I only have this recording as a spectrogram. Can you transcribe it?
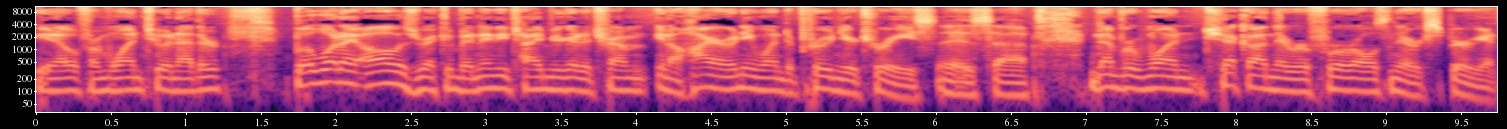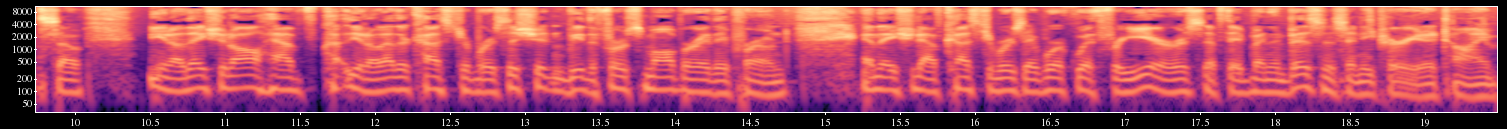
you know, from one to another. But what I always recommend anytime you're going to trim, you know, hire anyone to prune your trees is uh, number one, check on their referrals and their experience. So, you know, they should all have, you know, other customers. This shouldn't be the first mulberry they pruned, and they should have customers they've worked with for years if they've been in business any period of time,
